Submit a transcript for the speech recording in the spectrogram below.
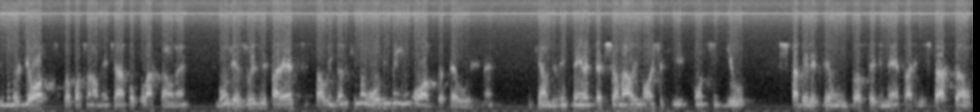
do número de óbitos proporcionalmente à população, né? Bom Jesus me parece, salvo engano, que não houve nenhum óbito até hoje, né? Que é um desempenho excepcional e mostra que conseguiu estabelecer um procedimento, uma administração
